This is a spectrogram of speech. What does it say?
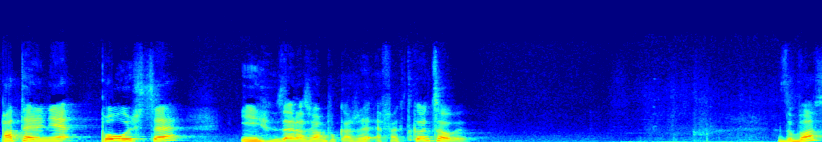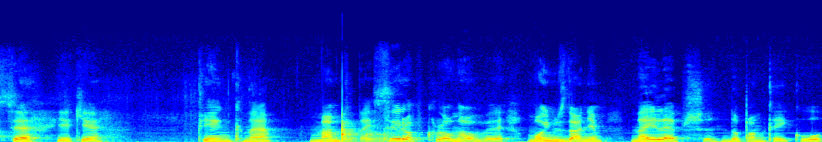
patelnię, po łyżce i zaraz Wam pokażę efekt końcowy. Zobaczcie, jakie piękne. Mam tutaj syrop klonowy, moim zdaniem najlepszy do pancake'ów.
